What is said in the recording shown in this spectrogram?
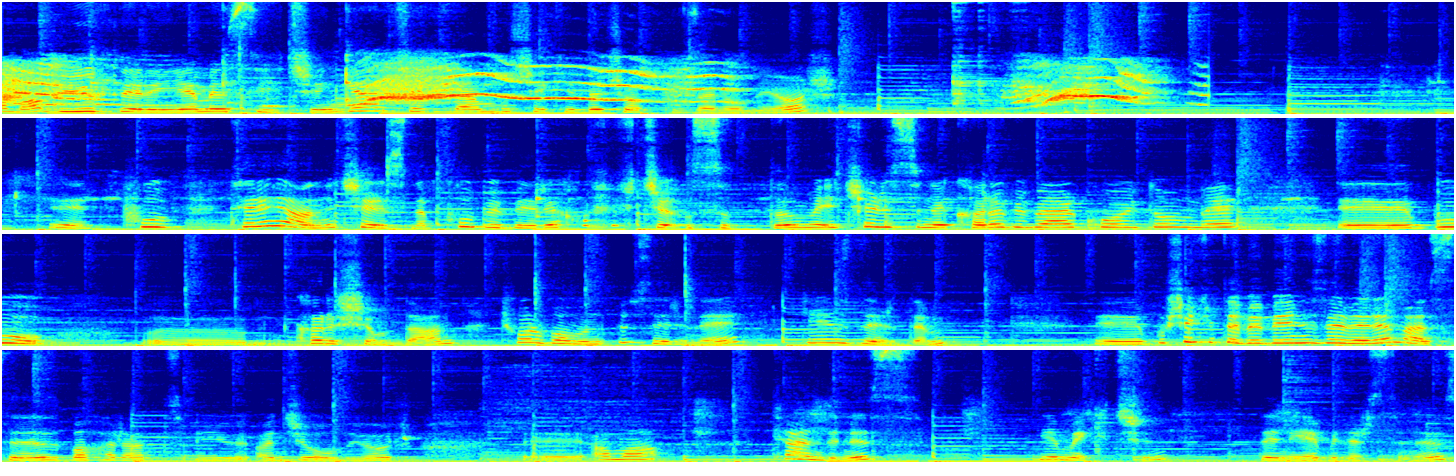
ama büyüklerin yemesi için gerçekten bu şekilde çok güzel oluyor. Evet, pul, tereyağının içerisine pul biberi hafifçe ısıttım ve içerisine karabiber koydum ve e, bu karışımdan çorbamın üzerine gezdirdim. Bu şekilde bebeğinize veremezsiniz, baharat e, acı oluyor ama kendiniz yemek için deneyebilirsiniz.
